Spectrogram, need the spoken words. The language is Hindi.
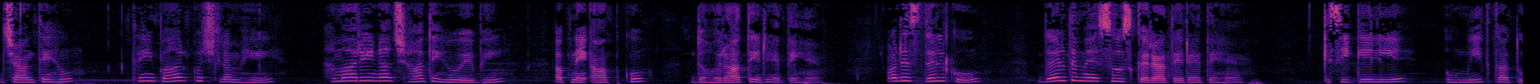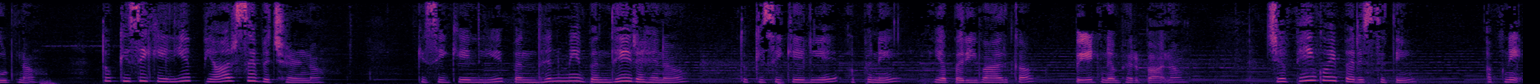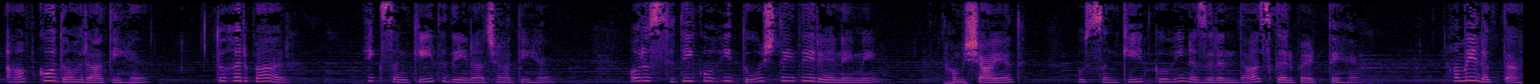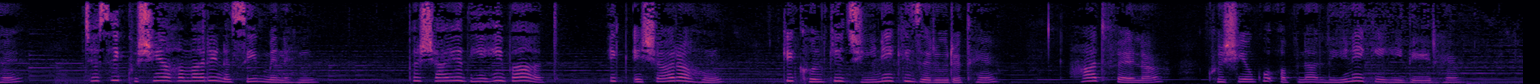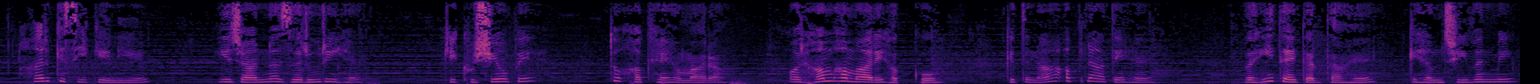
जानते हो, कई बार कुछ लम्हे हमारे ना चाहते हुए भी अपने आप को दोहराते रहते हैं और इस दिल को दर्द महसूस कराते रहते हैं। किसी के लिए उम्मीद का टूटना तो किसी के लिए प्यार से बिछड़ना, किसी के लिए बंधन में बंधे रहना तो किसी के लिए अपने या परिवार का पेट न भर पाना। जब भी कोई परिस्थिति अपने आप को दोहराती है तो हर बार एक संकेत देना चाहती है और उस स्थिति को ही दोष देते रहने में हम शायद उस संकेत को ही नज़रअंदाज कर बैठते हैं। हमें लगता है जैसे खुशियाँ हमारे नसीब में नहीं, पर शायद यही बात एक इशारा हो कि खुल के जीने की ज़रूरत है। हाथ फैला खुशियों को अपना लेने की ही देर है। हर किसी के लिए ये जानना ज़रूरी है कि खुशियों पे तो हक है हमारा, और हम हमारे हक को कितना अपनाते हैं, वही तय करता है कि हम जीवन में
